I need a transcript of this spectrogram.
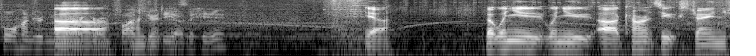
400 in America Uh, and 550 100 over here. Yeah. But when you when you uh, currency exchange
